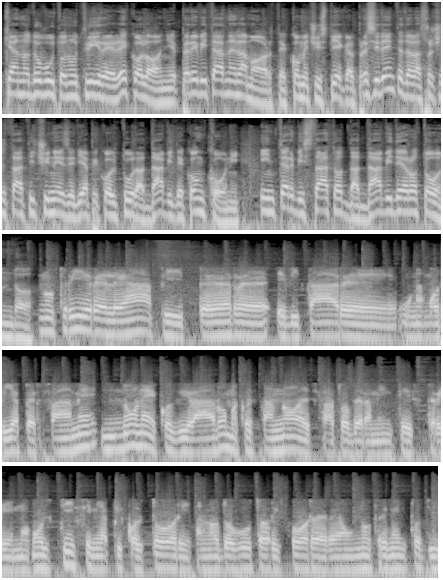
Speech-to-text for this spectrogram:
che hanno dovuto nutrire le colonie per evitarne la morte, come ci spiega il presidente della società ticinese di apicoltura Davide Conconi, intervistato da Davide Rotondo nutrire le api per eh, evitare una moria per fame non è così raro, ma quest'anno è stato veramente estremo. Moltissimi apicoltori hanno dovuto ricorrere a un nutrimento di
